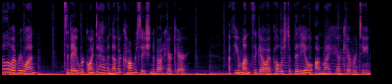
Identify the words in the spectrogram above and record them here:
Hello everyone! Today we're going to have another conversation about hair care. A few months ago I published a video on my hair care routine,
